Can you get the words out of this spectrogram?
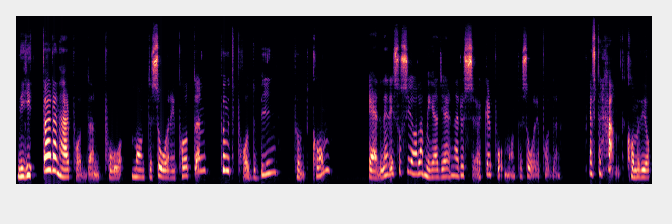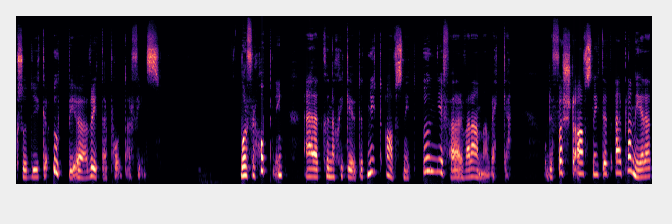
Ni hittar den här podden på montessoripodden.podbean.com eller i sociala medier när du söker på Montessoripodden. Efterhand kommer vi också dyka upp i övrigt där poddar finns. Vår förhoppning är att kunna skicka ut ett nytt avsnitt ungefär varannan vecka. Och det första avsnittet är planerat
